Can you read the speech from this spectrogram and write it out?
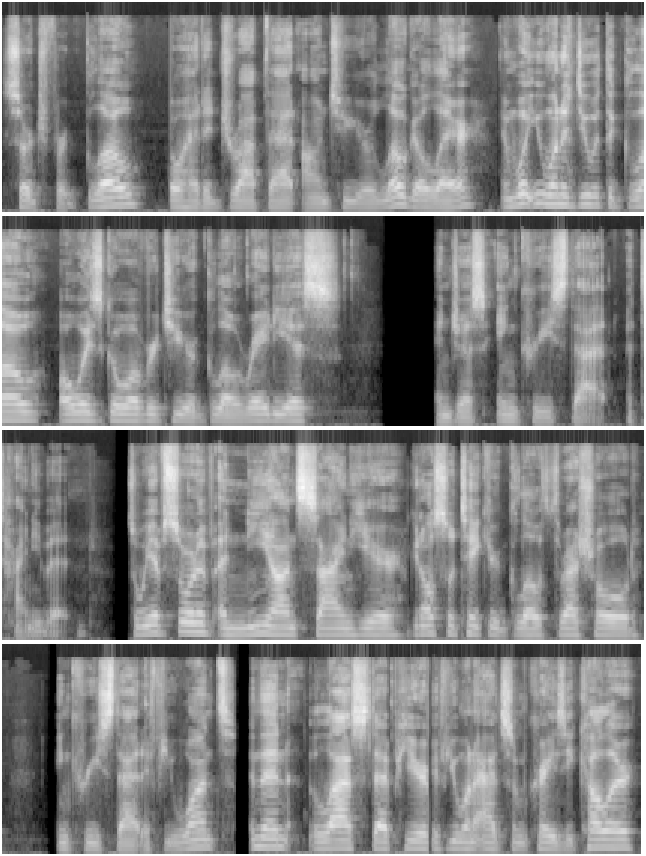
search for glow. Go ahead and drop that onto your logo layer. And what you want to do with the glow, always go over to your glow radius and just increase that a tiny bit. So we have sort of a neon sign here. You can also take your glow threshold, increase that if you want. And then the last step here, if you want to add some crazy color,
